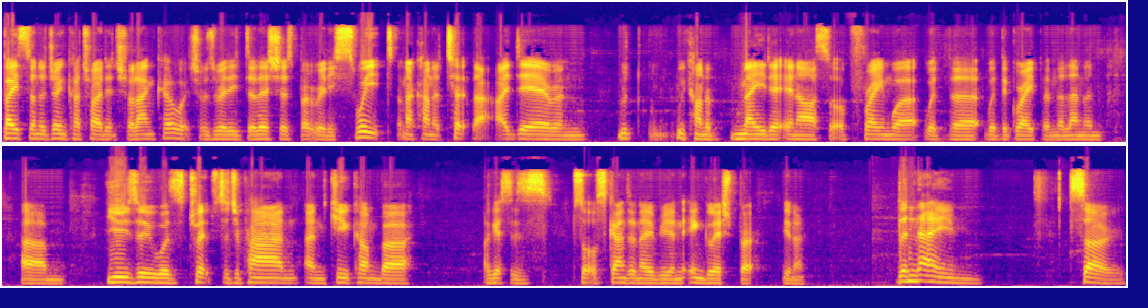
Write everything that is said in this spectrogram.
based on a drink I tried in Sri Lanka, which was really delicious but really sweet. And I kind of took that idea and we, kind of made it in our sort of framework with the with the grape and the lemon. Um, yuzu was trips to Japan, and cucumber, I guess, is sort of Scandinavian English, but you know, the name. So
